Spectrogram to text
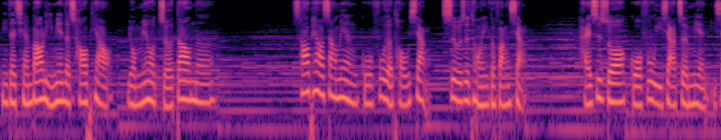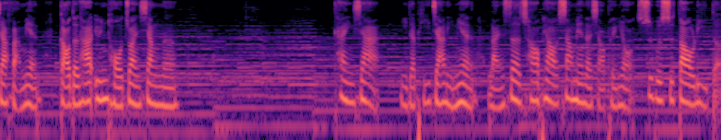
你的钱包里面的钞票有没有折到呢？钞票上面国父的头像是不是同一个方向？还是说国父一下正面一下反面，搞得他晕头转向呢？看一下。你的皮夹里面蓝色钞票上面的小朋友是不是倒立的？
